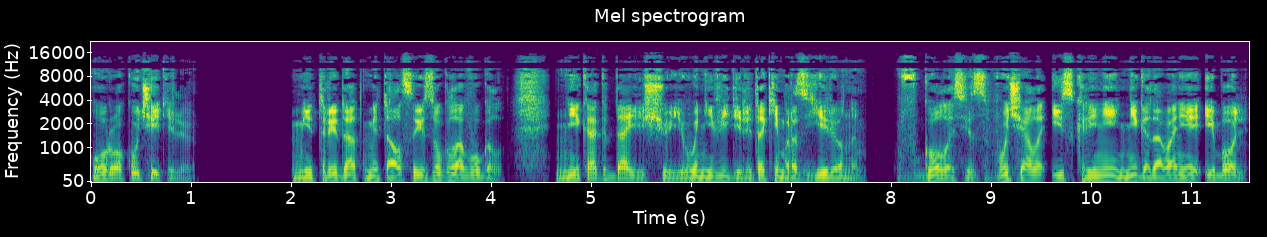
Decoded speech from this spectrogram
Урок учителю. Митридат метался из угла в угол. Никогда еще его не видели таким разъяренным. В голосе звучало искреннее негодование и боль.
